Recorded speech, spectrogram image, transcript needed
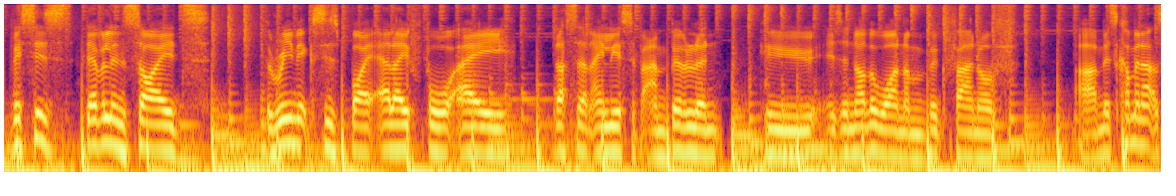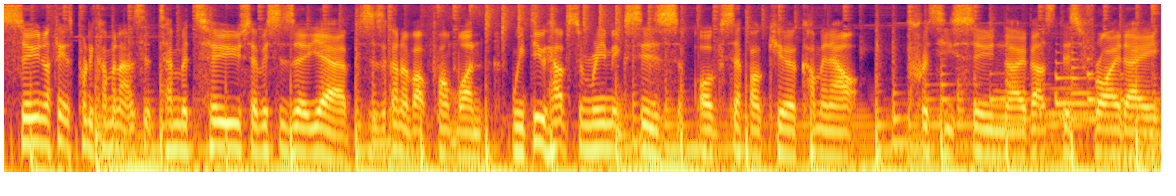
This is Devil Inside. The remix is by LA4A. That's an alias of Ambivalent, who is another one I'm a big fan of. Um, it's coming out soon. I think it's probably coming out in September too. So this is a yeah, this is a kind of upfront one. We do have some remixes of Sepalcure coming out pretty soon though. That's this Friday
